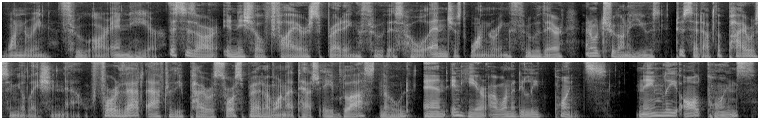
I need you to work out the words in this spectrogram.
wandering through our N here. This is our initial fire spreading through this whole N, just wandering through there, and which we're going to use to set up the pyro simulation now. For that, after the pyro source spread, I want to attach a blast node, and in here I want to delete points, namely all points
